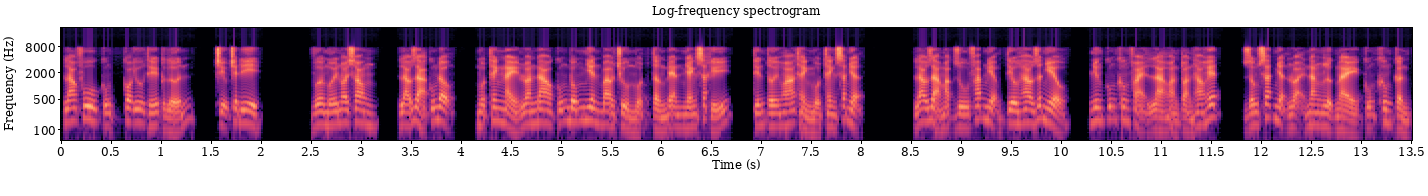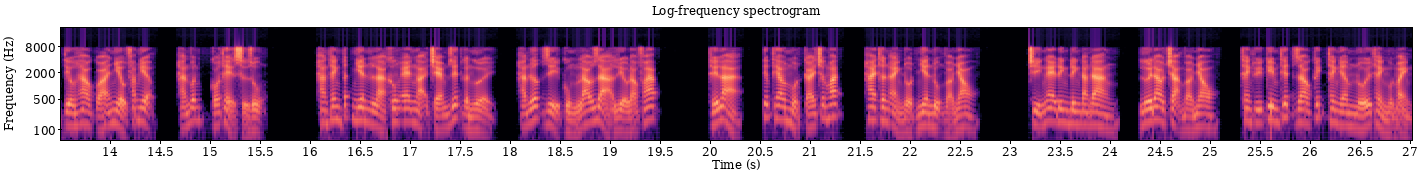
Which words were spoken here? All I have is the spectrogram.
lão phu cũng có ưu thế cực lớn, chịu chết đi. Vừa mới nói xong, lão giả cũng động, một thanh này loan đao cũng bỗng nhiên bao trùm một tầng đen nhánh sắc khí, tiến tới hóa thành một thanh sắc nhận. Lão giả mặc dù pháp niệm tiêu hao rất nhiều, nhưng cũng không phải là hoàn toàn hao hết, giống sát nhận loại năng lực này cũng không cần tiêu hao quá nhiều pháp niệm, hắn vẫn có thể sử dụng hàn thanh tất nhiên là không e ngại chém giết gần người hắn ước gì cùng lão giả liều đạo pháp. Thế là, tiếp theo một cái trước mắt, hai thân ảnh đột nhiên đụng vào nhau. Chỉ nghe đinh đinh đang đang, lưới đao chạm vào nhau, thanh thúy kim thiết giao kích thanh âm nối thành một mảnh.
